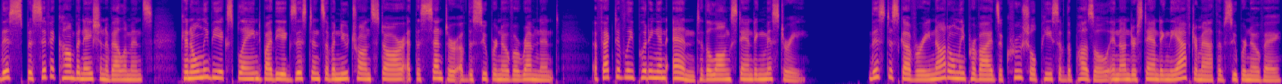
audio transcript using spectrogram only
This specific combination of elements can only be explained by the existence of a neutron star at the center of the supernova remnant effectively putting an end to the long standing mystery. This discovery not only provides a crucial piece of the puzzle in understanding the aftermath of supernovae,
